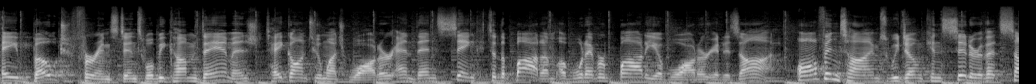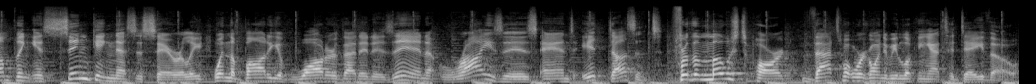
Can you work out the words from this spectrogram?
A boat, for instance, will become damaged, take on too much water, and then sink to the bottom of whatever body of water it is on. Oftentimes, we don't consider that something is sinking necessarily when the body of water that it is in rises and it doesn't. For the most part, that's what we're going to be looking at today though.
